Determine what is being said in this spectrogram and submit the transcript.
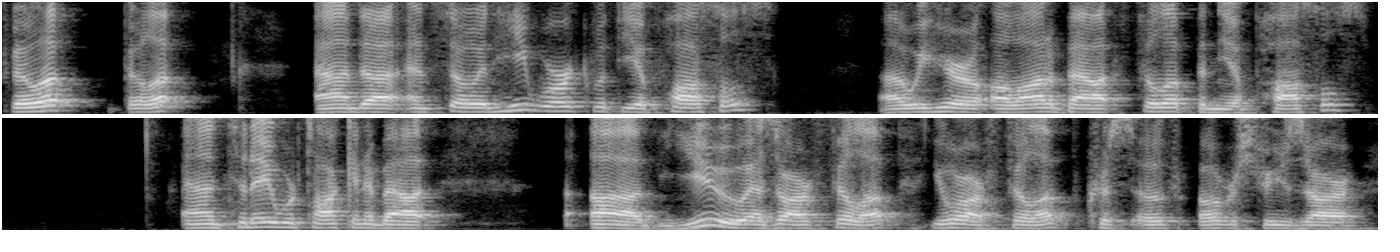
Philip. Philip. And uh, and so and he worked with the apostles. Uh, we hear a lot about Philip and the apostles. And today we're talking about uh, you as our Philip. You are our Philip. Chris Overstreet is our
